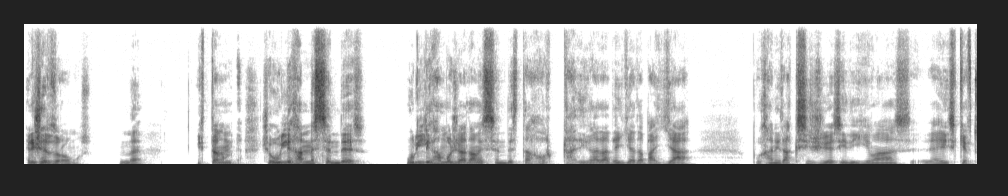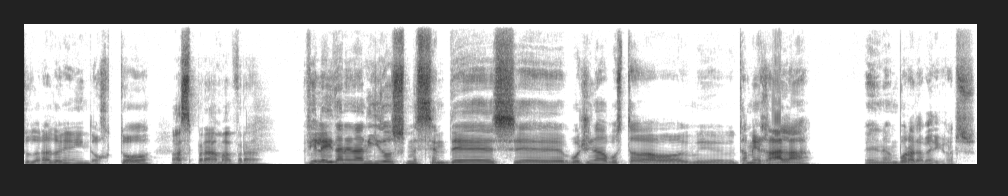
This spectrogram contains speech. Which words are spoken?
δεν είχε δρόμους. Ναι. Ήρθαν, και όλοι είχαν μεσεντές. Όλοι είχαν μοζιά τα μεσεντές, τα χορκάτικα, τα τέτοια, τα παγιά που είχαν οι ταξιζίες οι δικοί μας. Δηλαδή σκέφτομαι τώρα το 98. Άσπρα, μαύρα. Φίλε, ήταν έναν είδος μεσεντές, ε, ποτσίνα όπως τα, ε, τα μεγάλα. Ε, δεν μπορώ να τα περιγράψω.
